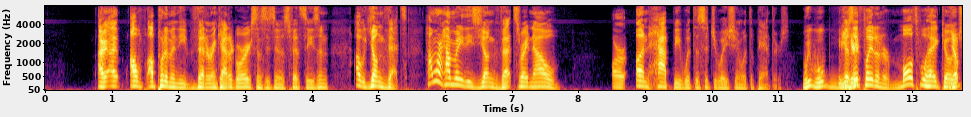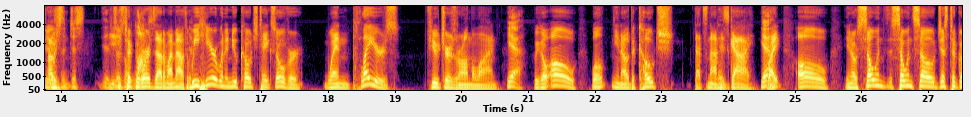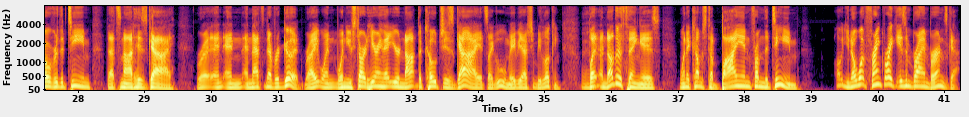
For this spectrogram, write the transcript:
I, I I'll I'll put him in the veteran category since he's in his fifth season. Oh, young vets. How more how many of these young vets right now are unhappy with the situation with the Panthers We will because they've played under multiple head coaches was- and just you took the words out of my mouth. We hear when a new coach takes over, when players' futures are on the line, Yeah, we go, oh, well, you know, the coach, that's not his guy, Yeah. right? Oh, you know, so and so and so just took over the team, that's not his guy, right? And and and that's never good, right? When when you start hearing that you're not the coach's guy, it's like, ooh, maybe I should be looking. Mm-hmm. But another thing is when it comes to buy-in from the team, oh, you know what? Frank Reich isn't Brian Burns' guy.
